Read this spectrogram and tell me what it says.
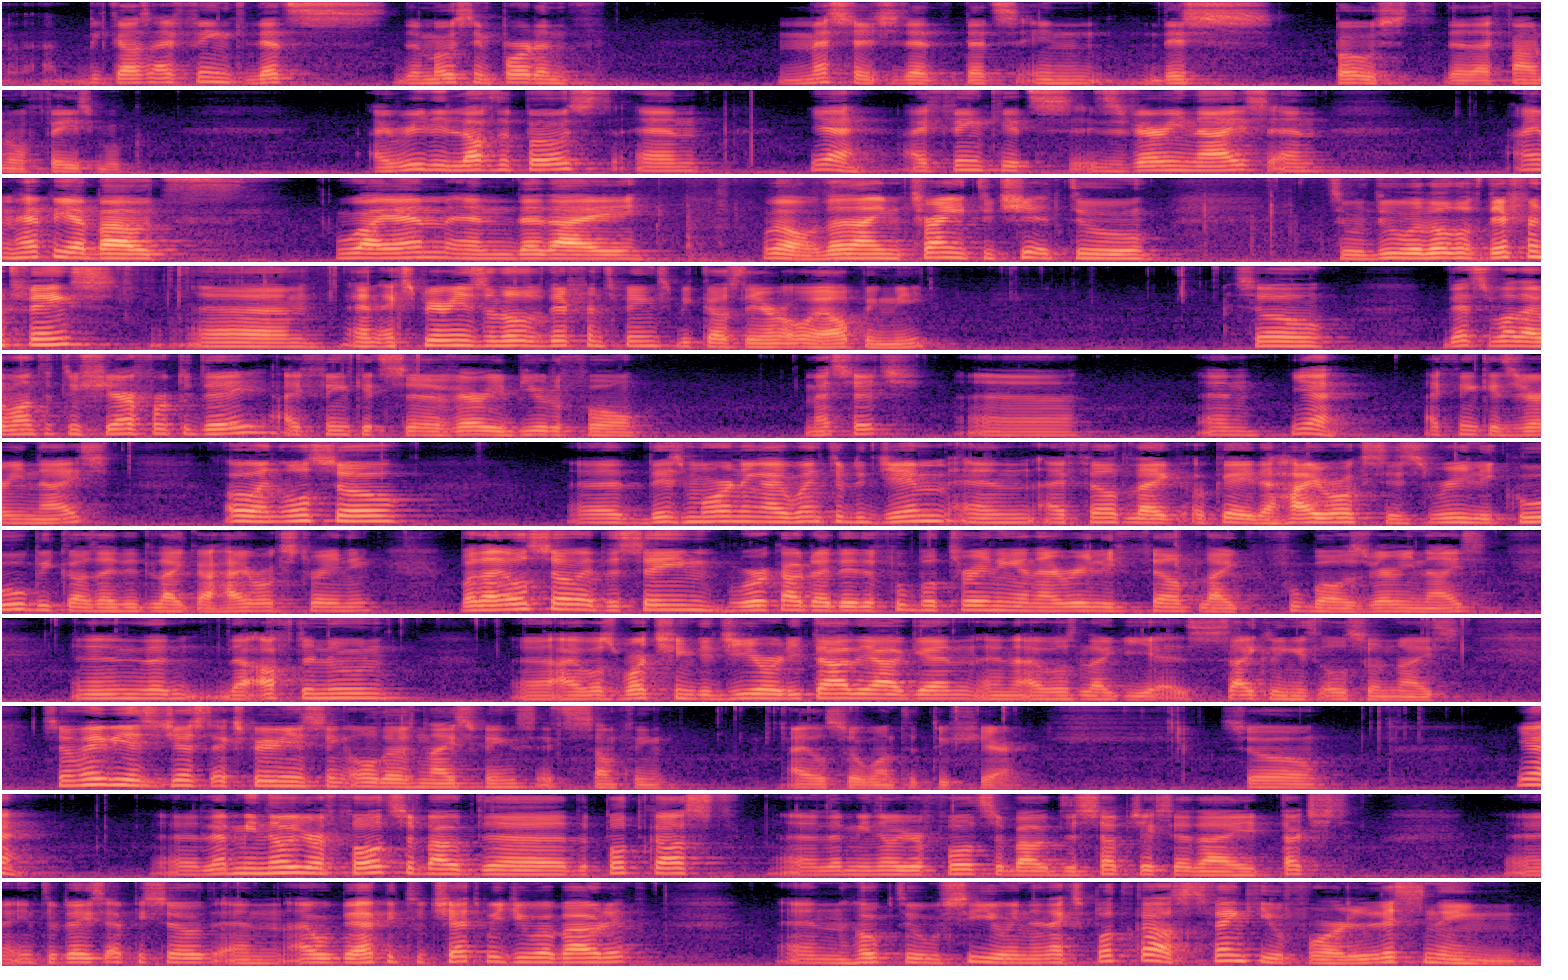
because I think that's the most important message that that's in this post that I found on Facebook. I really love the post and yeah, I think it's it's very nice and I'm happy about who I am and that I well that I'm trying to ch- to to do a lot of different things um, and experience a lot of different things because they are all helping me. So that's what I wanted to share for today. I think it's a very beautiful message. Uh, and yeah, I think it's very nice. Oh, and also, uh, this morning I went to the gym and I felt like, okay, the Hyrox is really cool because I did like a Hyrox training. But I also, at the same workout, I did a football training and I really felt like football is very nice. And then the, the afternoon, uh, I was watching the Giro d'Italia again and I was like, yes, cycling is also nice. So maybe it's just experiencing all those nice things. It's something I also wanted to share. So, yeah, uh, let me know your thoughts about the, the podcast. Uh, let me know your thoughts about the subjects that I touched uh, in today's episode, and I would be happy to chat with you about it. And hope to see you in the next podcast. Thank you for listening.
